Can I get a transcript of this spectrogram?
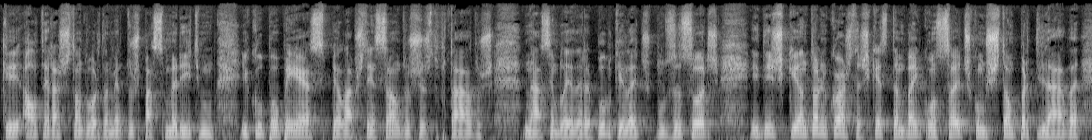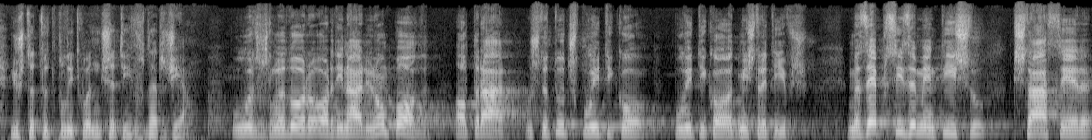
que altera a gestão do ordenamento do espaço marítimo e culpa o PS pela abstenção dos seus deputados na Assembleia da República eleitos pelos Açores e diz que António Costa esquece também conceitos como gestão partilhada e o estatuto político-administrativo da região. O legislador ordinário não pode alterar os estatutos político-administrativos, mas é precisamente isto que está a ser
